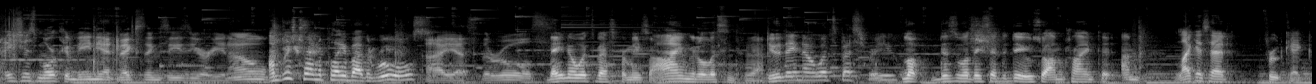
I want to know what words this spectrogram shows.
it's just more convenient, makes things easier, you know? I'm just trying to play by the rules. Ah yes, the rules. They know what's best for me, so I'm gonna listen to them. Do they know what's best for you? Look, this is what they said to do, so I'm trying to I'm like I said, fruitcake.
